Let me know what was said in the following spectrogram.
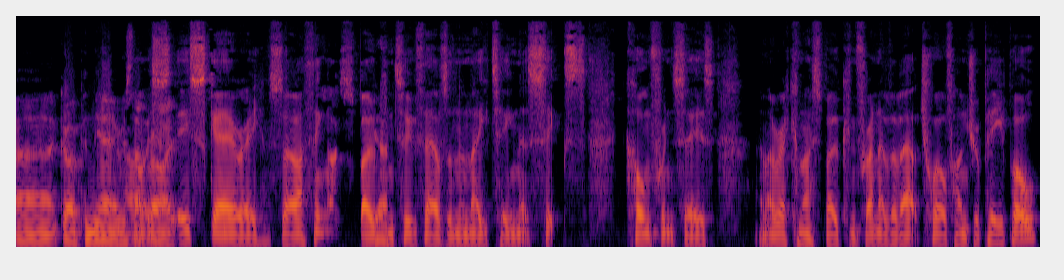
uh, go up in the air. Is oh, that right? It's scary. So I think I spoke yeah. in 2018 at six conferences, and I reckon I spoke in front of about 1,200 people.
